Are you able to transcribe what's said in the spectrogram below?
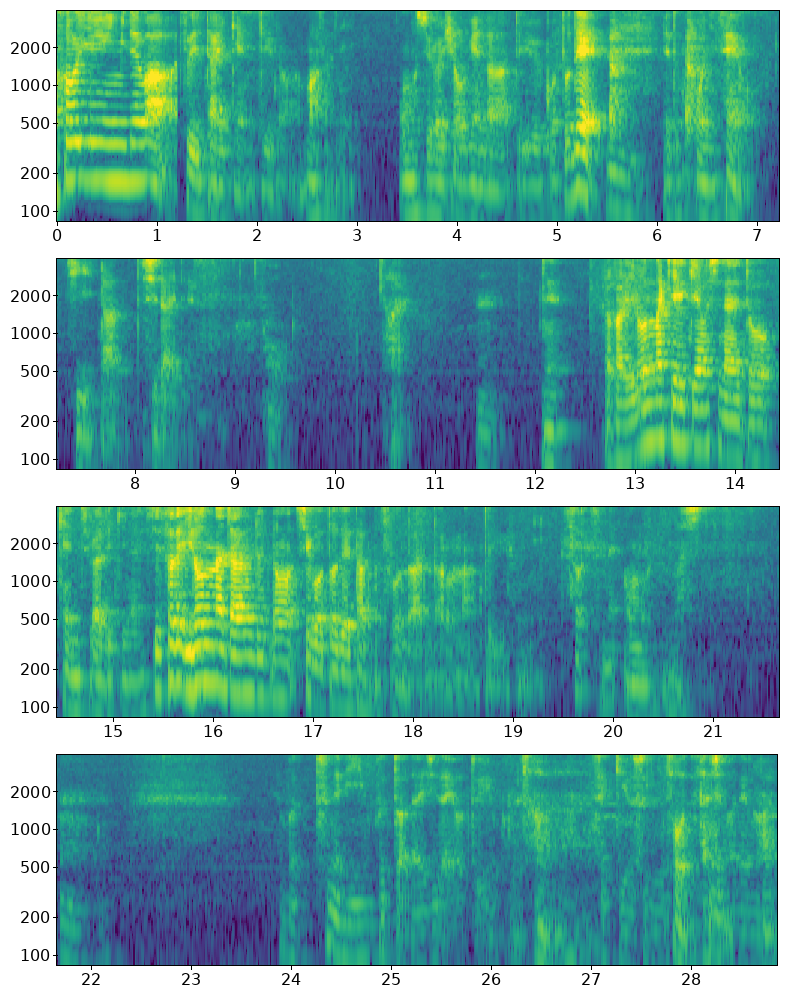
あ、そういう意味では追体験っていうのはまさに面白い表現だなということで、うん。えっとここに線を引いた次第です。ほはい、ううん。ね、だからいろんな経験をしないと建築はできないしそれいろんなジャンルの仕事で多分そうなんだろうなというふうにそうですね。思います。うん。やっぱ常にインプットは大事だよということですね、はい設計をするそうですね。立場では、は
